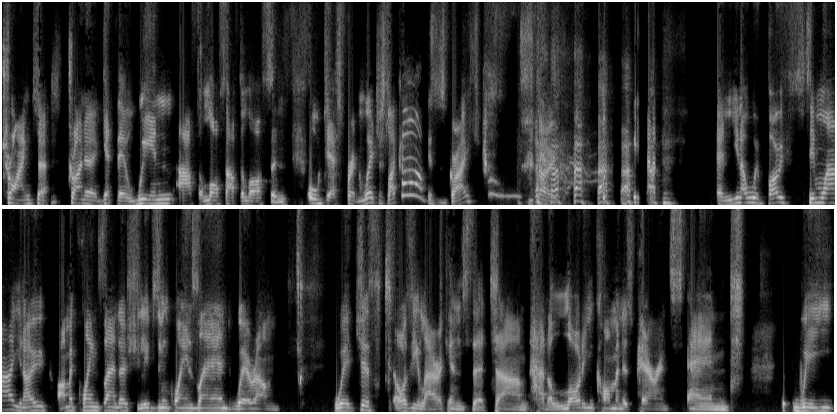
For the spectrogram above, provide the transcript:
trying to trying to get their win after loss after loss and all desperate and we're just like, oh, this is great. so and you know we're both similar you know. I'm a queenslander she lives in queensland. We're um we're just aussie larrikins that um, had a lot in common as parents and we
